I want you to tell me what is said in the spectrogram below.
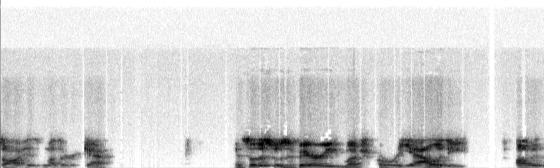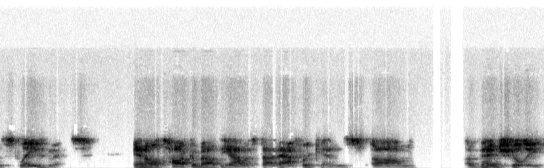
saw his mother again. And so this was very much a reality of enslavement. And I'll talk about the Amistad Africans um, eventually,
